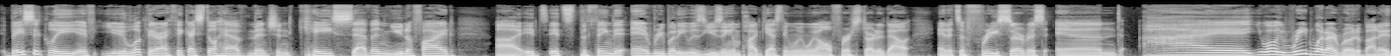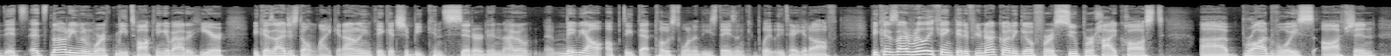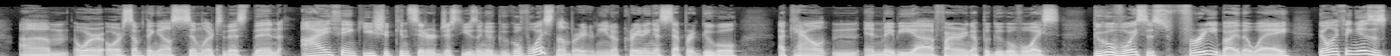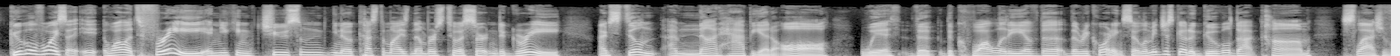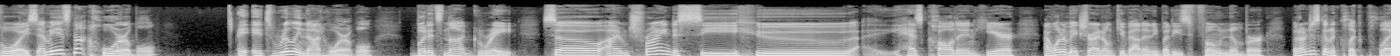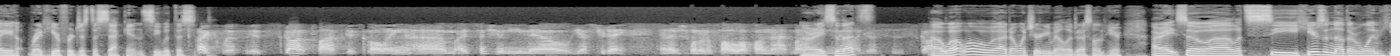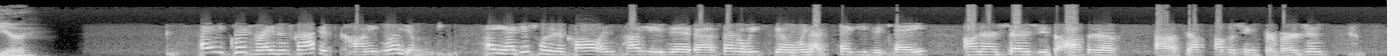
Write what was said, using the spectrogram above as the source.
basically, if you look there, I think I still have mentioned K7 Unified. Uh, it's it's the thing that everybody was using in podcasting when we all first started out, and it's a free service. And I well, read what I wrote about it. It's it's not even worth me talking about it here because I just don't like it. I don't even think it should be considered. And I don't. Maybe I'll update that post one of these days and completely take it off because I really think that if you're not going to go for a super high cost uh, broad voice option um, or or something else similar to this, then I think you should consider just using a Google Voice number. You know, creating a separate Google account and and maybe uh, firing up a Google Voice Google Voice is free, by the way. The only thing is, is Google Voice, uh, it, while it's free and you can choose some, you know, customized numbers to a certain degree, I'm still, I'm not happy at all with the the quality of the the recording. So let me just go to google.com slash voice. I mean, it's not horrible. It- It's really not horrible, but it's not great. So I'm trying to see who has called in here. I want to make sure I don't give out anybody's phone number, but I'm just going to click play right here for just a second and see what this. Hi, Cliff. It's Scott Plaskett calling. Um, I sent you an email yesterday, and I just wanted to follow up on that. My All right, so that's- address is Scott. Uh, whoa, whoa, whoa, whoa, I don't want your email address on here. All right, so uh, let's see. Here's another one here. Hey, Cliff Ravenscraft, it's Connie Williams. Hey, I just wanted to call and tell you that uh, several weeks ago when we had Peggy Decay on our show, she's the author of uh, Self-Publishing for Virgins.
